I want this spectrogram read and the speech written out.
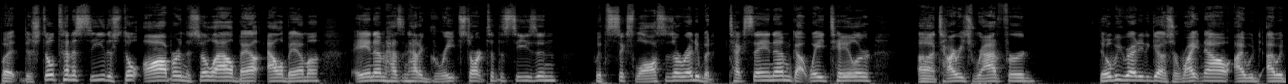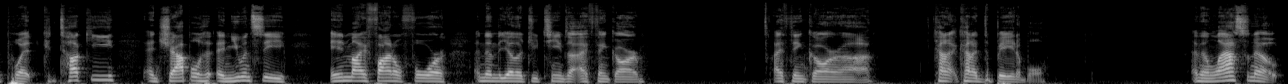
but there's still Tennessee, there's still Auburn, there's still Alabama. A&M hasn't had a great start to the season with six losses already, but Texas A&M got Wade Taylor, uh, Tyrece Radford. They'll be ready to go. So right now, I would I would put Kentucky and Chapel and UNC in my Final Four, and then the other two teams I think are I think are kind of kind of debatable. And then last note,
